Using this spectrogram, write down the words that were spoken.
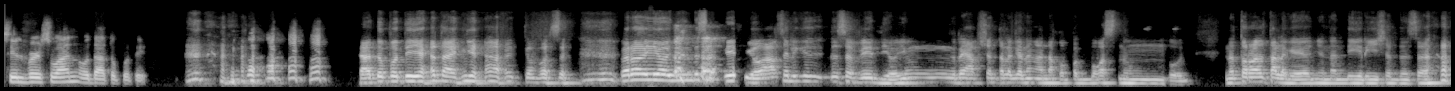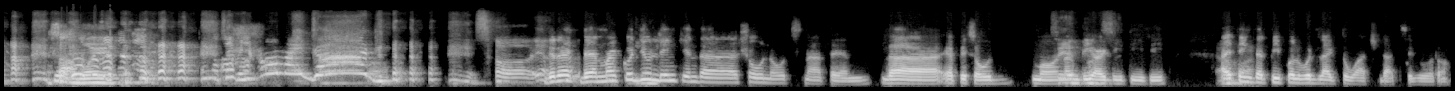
Silver Swan o Dato Puti? Dado puti yata yung ginamit ko, boss. Pero yun, yung doon sa video, actually doon sa video, yung reaction talaga ng anak ko pagbukas nung hood, natural talaga yun, yung nandiri siya doon sa... Sa amoy. Sabi niya, oh my God! so, yun. Direct Denmark, could you link in the show notes natin the episode mo Sige, ng boss. DRD TV? I think that people would like to watch that siguro.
